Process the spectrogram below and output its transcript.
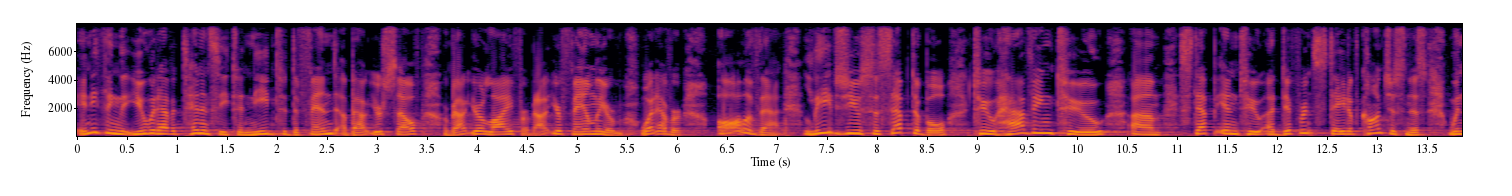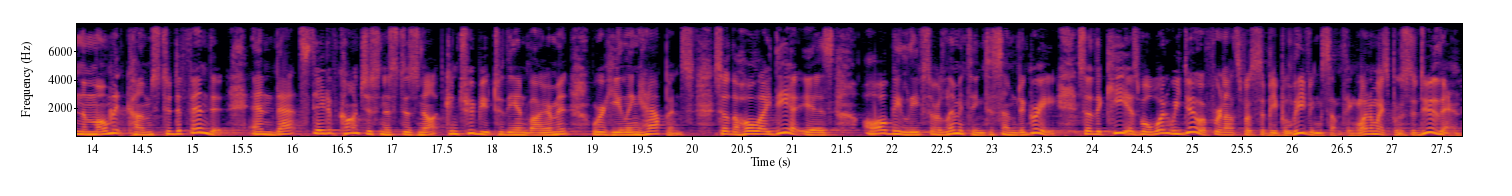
anything that you would have a tendency to need to defend about yourself, or about your life, or about your family, or whatever, all of that leaves you susceptible to having to um, step into a different state of consciousness when the moment comes to defend it. And that state of consciousness does not contribute to the environment where healing happens. So the whole idea is all beliefs are limiting to some degree. So the key is well, what do we do if we're not supposed to be believing something? What am I supposed to do then?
